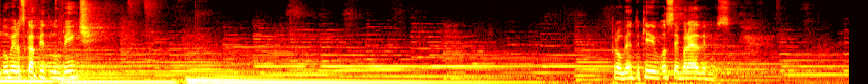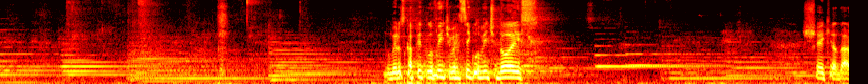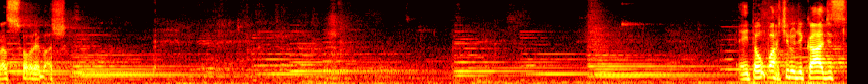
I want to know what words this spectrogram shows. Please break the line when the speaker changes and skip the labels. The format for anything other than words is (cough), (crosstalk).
Números capítulo 20. Prometo que vou ser breve, irmãos. Números capítulo 20, versículo 22. Cheque a dar a sobre baixo. Então partiram de Cádiz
